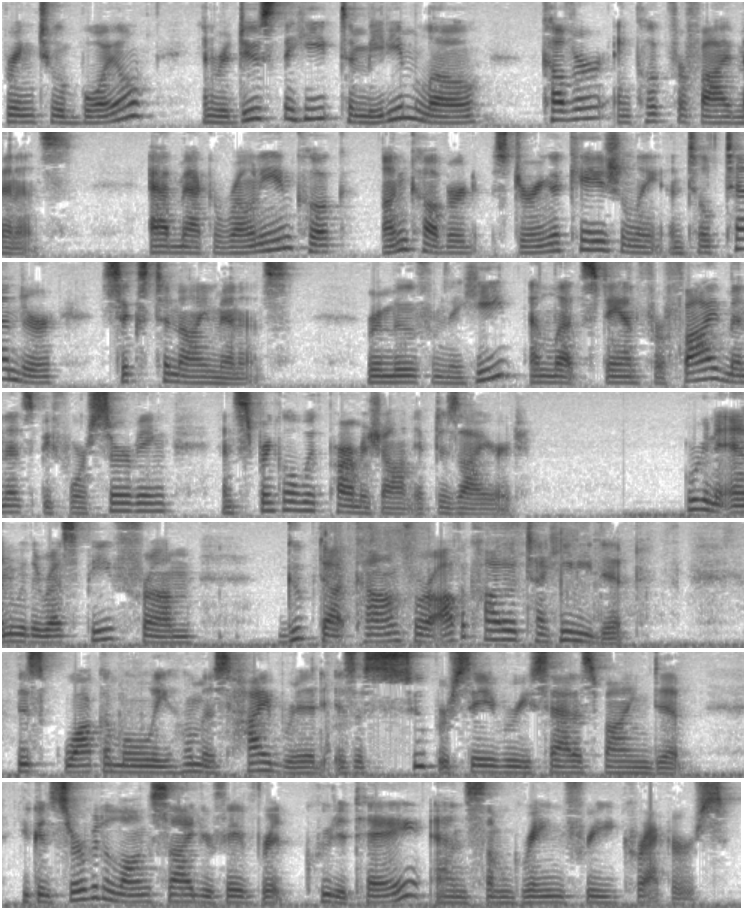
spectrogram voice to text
Bring to a boil and reduce the heat to medium low. Cover and cook for five minutes. Add macaroni and cook, uncovered, stirring occasionally until tender, six to nine minutes. Remove from the heat and let stand for five minutes before serving and sprinkle with Parmesan if desired. We're going to end with a recipe from Goop.com for avocado tahini dip. This guacamole hummus hybrid is a super savory, satisfying dip. You can serve it alongside your favorite crudité and some grain free crackers.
